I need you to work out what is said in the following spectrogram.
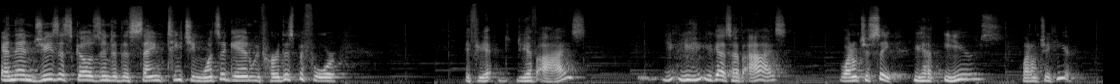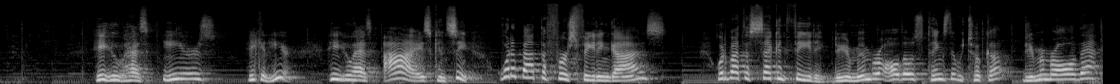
And then Jesus goes into the same teaching once again. We've heard this before. If you do you have eyes? You, you, you guys have eyes. Why don't you see? You have ears. Why don't you hear? He who has ears, he can hear. He who has eyes can see. What about the first feeding, guys? What about the second feeding? Do you remember all those things that we took up? Do you remember all of that?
